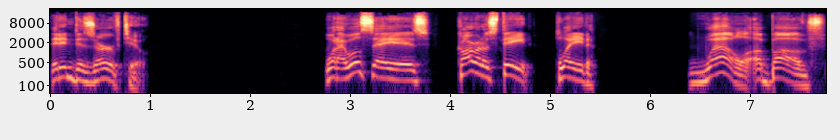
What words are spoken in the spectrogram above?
They didn't deserve to. What I will say is Colorado State played well above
